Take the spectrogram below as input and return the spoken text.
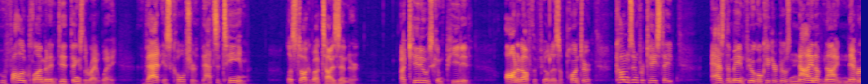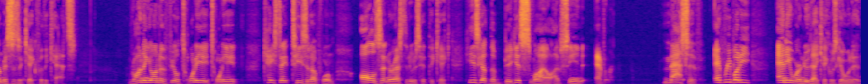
who followed Klieman and did things the right way. That is culture. That's a team. Let's talk about Ty Zentner, a kid who has competed on and off the field as a punter, comes in for K State as the main field goal kicker, goes 9 of 9, never misses a kick for the Cats. Running onto the field 28 28. K State tees it up for him. All Zentner has to do is hit the kick. He's got the biggest smile I've seen ever. Massive. Everybody anywhere knew that kick was going in.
